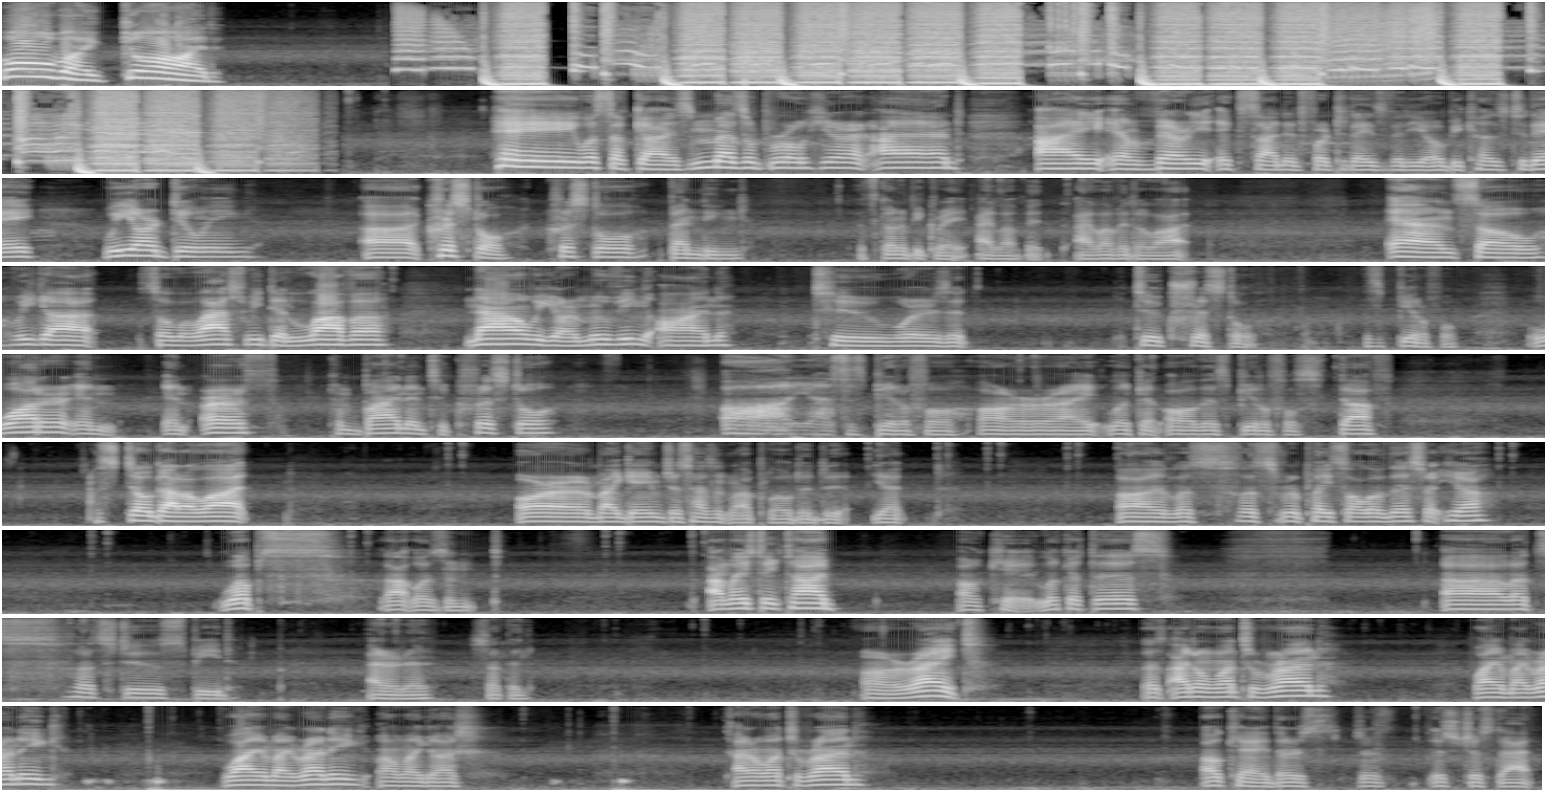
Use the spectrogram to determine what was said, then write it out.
Oh my god! Hey, what's up guys? MesoBro here, and I am very excited for today's video because today we are doing uh, crystal, crystal bending. It's gonna be great. I love it. I love it a lot. And so we got, so the last we did lava. Now we are moving on to, where is it? To crystal. It's beautiful. Water and, and earth combined into crystal. Oh, yes, it's beautiful. Alright, look at all this beautiful stuff. Still got a lot. Or my game just hasn't uploaded it yet. Uh, let's let's replace all of this right here. Whoops, that wasn't. I'm wasting time. Okay, look at this. Uh, let's let's do speed. I don't know something. All right. Let's. I don't want to run. Why am I running? Why am I running? Oh my gosh. I don't want to run. Okay, there's just it's just that.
